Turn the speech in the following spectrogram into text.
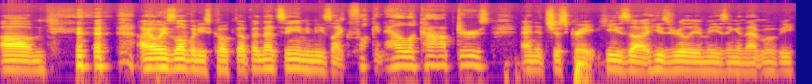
Um, I always love when he's coked up in that scene and he's like fucking helicopters, and it's just great. He's uh, he's really amazing in that movie.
